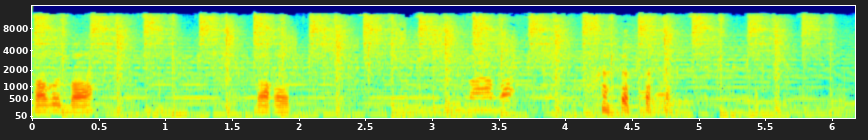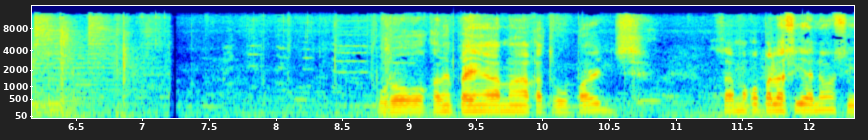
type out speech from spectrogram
Pagod ba? Bakit? Baba. Puro kami pahinga mga ka-troopards. Sama ko pala si ano, si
